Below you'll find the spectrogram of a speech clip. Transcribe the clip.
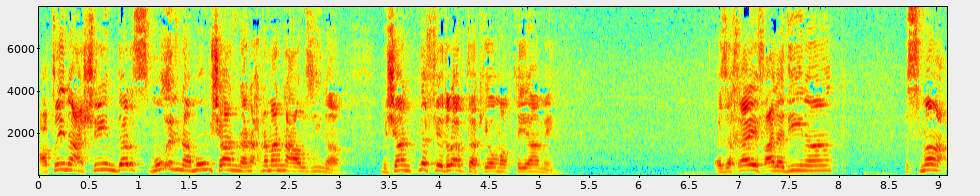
أعطينا 20 درس مو إلنا مو مشاننا نحن ما عاوزينها. مشان تنفذ رقبتك يوم القيامة. إذا خايف على دينك اسمع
